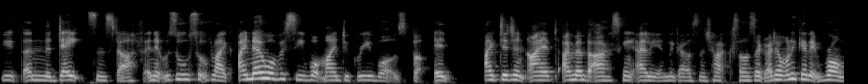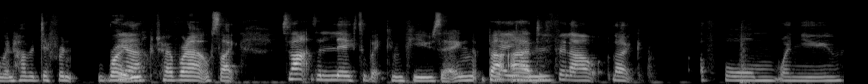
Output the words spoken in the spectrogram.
you, and the dates and stuff. And it was all sort of like I know obviously what my degree was, but it I didn't I had, I remember asking Ellie and the girls in the chat because I was like, I don't want to get it wrong and have a different road Yeah. to everyone else. Like so that's a little bit confusing. But yeah, you had to um fill out like a form when you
